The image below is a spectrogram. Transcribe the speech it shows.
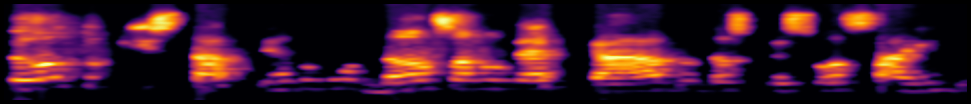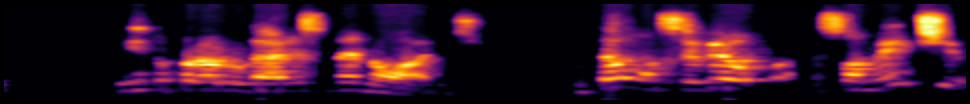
tanto que está tendo mudança no mercado das pessoas saindo, indo para lugares menores. Então, você vê, somente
